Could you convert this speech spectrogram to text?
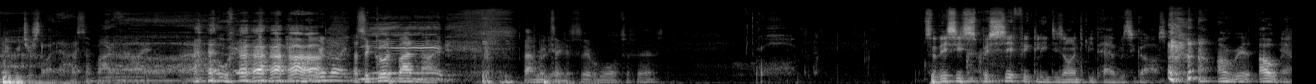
and they were just like. That's a bad night. we're like, That's a good bad night. But I'm going to take a sip of water first. So this is specifically designed to be paired with cigars. Oh, really? Oh, Yeah.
